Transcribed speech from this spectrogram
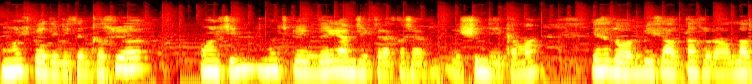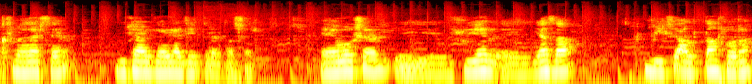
multiplayer'de bilgisayarım kasıyor. Onun için multiplayer video gelmeyecektir arkadaşlar. E, şimdilik ama yaza doğru bilgisayar aldıktan sonra Allah kısmet ederse güzel video gelecektir arkadaşlar. E, arkadaşlar e, yer e, yaza bilgisayar aldıktan sonra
